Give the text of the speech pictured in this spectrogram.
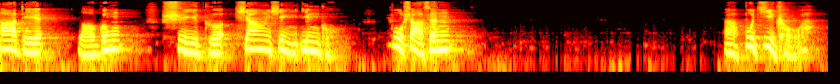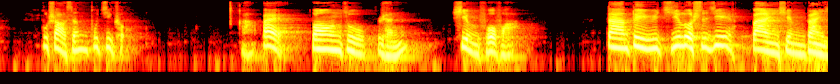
她的老公是一个相信因果、不杀生啊，不忌口啊，不杀生、不忌口啊，爱帮助人，信佛法，但对于极乐世界半信半疑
